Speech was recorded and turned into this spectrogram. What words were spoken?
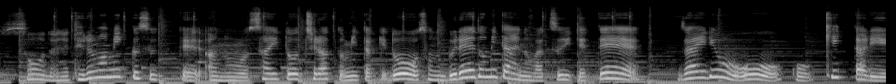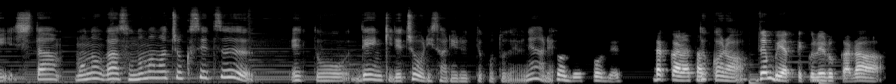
そうだよね。テルマミックスってあのサイトをちらっと見たけどそのブレードみたいのがついてて材料をこう切ったりしたものがそのまま直接、えっと、電気で調理されるってことだよねあれ。そうですそうです。だからただから、全部やってくれるから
